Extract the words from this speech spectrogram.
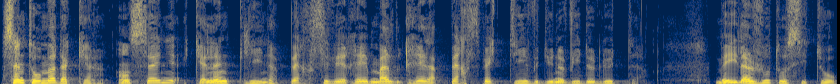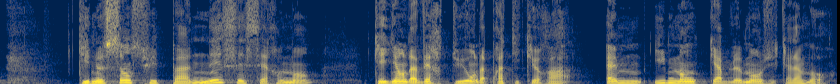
Saint Thomas d'Aquin enseigne qu'elle incline à persévérer malgré la perspective d'une vie de lutte, mais il ajoute aussitôt qu'il ne s'ensuit pas nécessairement qu'ayant la vertu, on la pratiquera immanquablement jusqu'à la mort.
